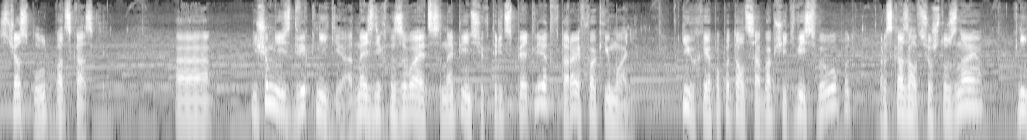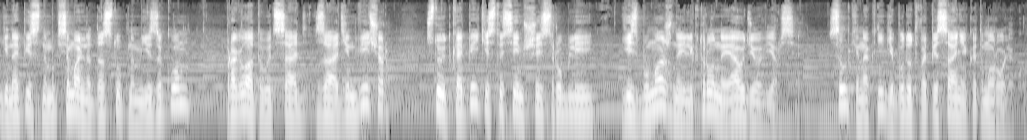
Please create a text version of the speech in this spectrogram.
Сейчас будут подсказки. А, еще у меня есть две книги. Одна из них называется «На пенсию в 35 лет», вторая «Fuck you money». В книгах я попытался обобщить весь свой опыт, рассказал все, что знаю. Книги написаны максимально доступным языком, проглатываются за один вечер, стоят копейки 176 рублей, есть бумажная, электронная и аудиоверсия. Ссылки на книги будут в описании к этому ролику.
